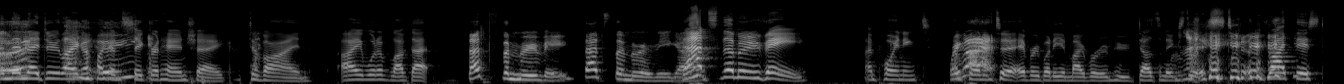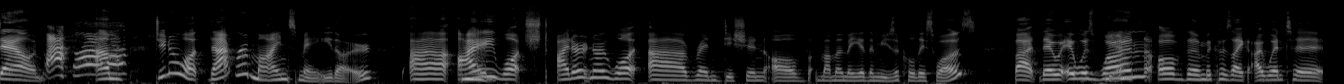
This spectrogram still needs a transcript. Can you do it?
And then they do like a fucking secret handshake. Divine. I would have loved that. That's the movie. That's the movie, guys. That's the movie. I'm pointing. T- We I'm got pointing it. to everybody in my room who doesn't exist. Write this down. Um, do you know what? That reminds me though. Uh, I watched. I don't know what uh rendition of Mamma Mia the musical this was, but there it was one of them because like I went to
